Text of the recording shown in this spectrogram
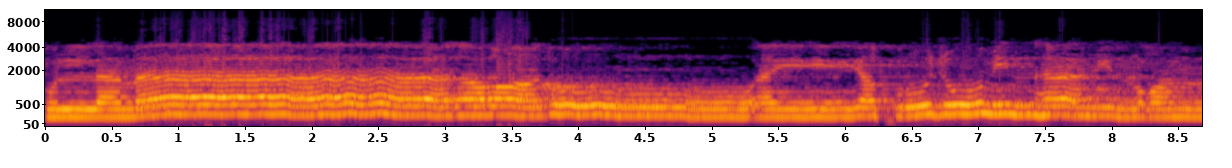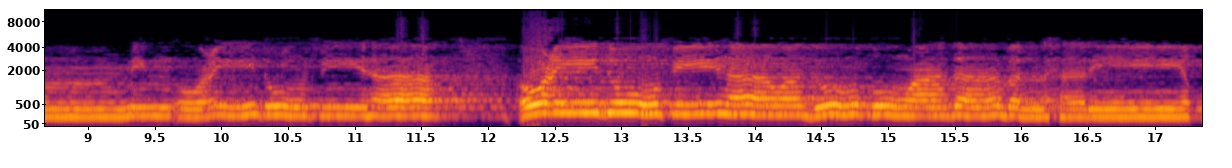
كلما أرادوا أن يخرجوا منها من غم أعيدوا فيها أعيدوا فيها وذوقوا عذاب الحريق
